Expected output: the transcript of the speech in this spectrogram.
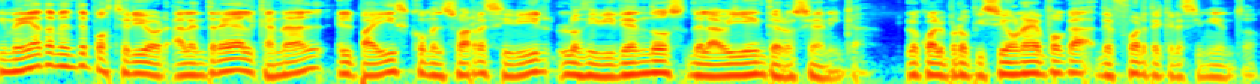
Inmediatamente posterior a la entrega del canal, el país comenzó a recibir los dividendos de la vía interoceánica, lo cual propició una época de fuerte crecimiento.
